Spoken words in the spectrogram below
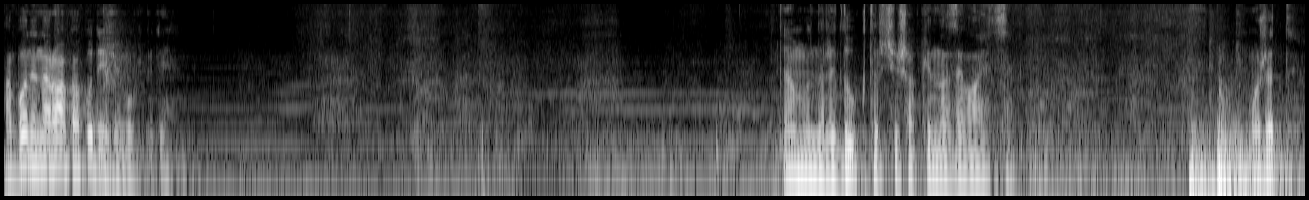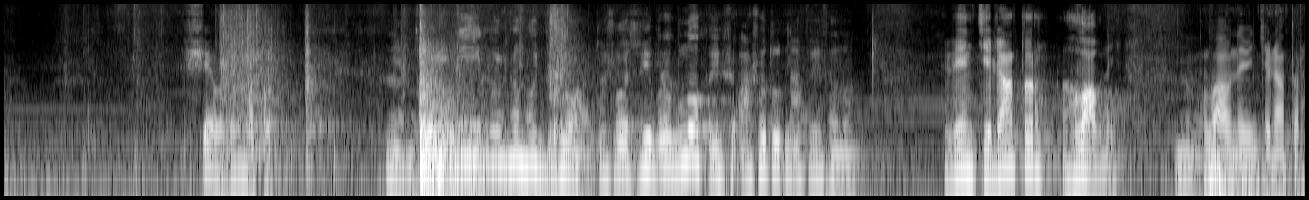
Або не на раку, а куди ж він мог піти? Там він редуктор чи що він називається. Може ще один мотор. Ні, ну по должно бути два. Тож ось віброблок, і що- а що тут написано? Вентилятор главний. Ну, Главний вентилятор.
